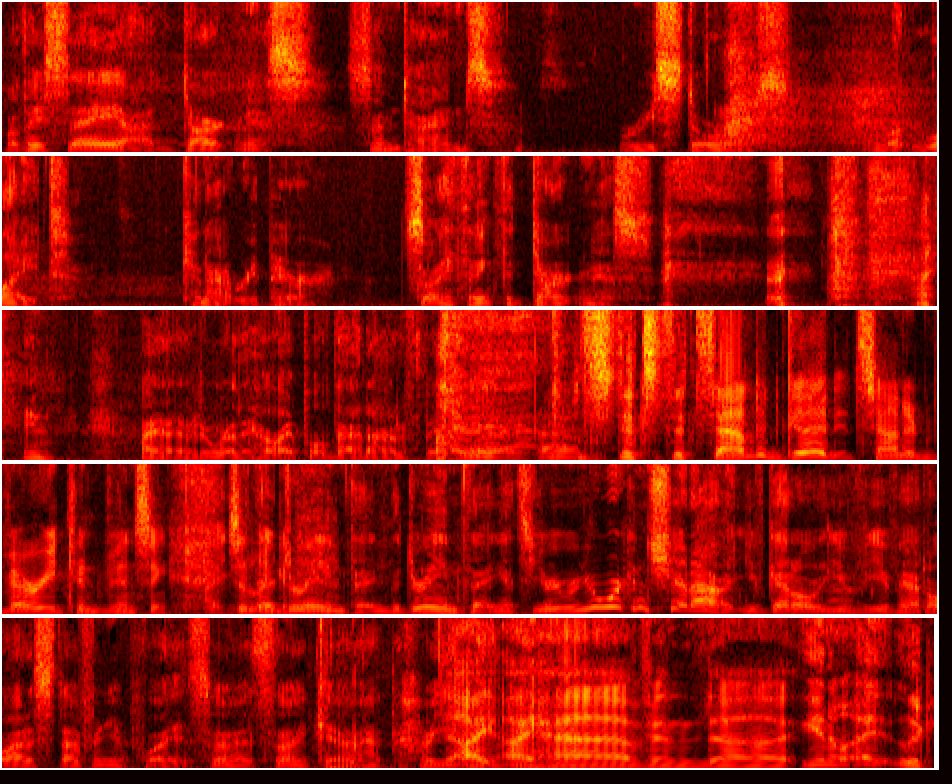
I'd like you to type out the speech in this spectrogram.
Well, they say uh, darkness sometimes restores what light cannot repair. So I think the darkness. I don't know where the hell I pulled that out of, but anyway, um, It's, it's, it sounded good. It sounded very convincing. So the like, dream thing, the dream thing. It's you're, you're working shit out. You've got all you've you've had a lot of stuff on your plate, so it's like uh, how are you? I, I have, and uh, you know, I look.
